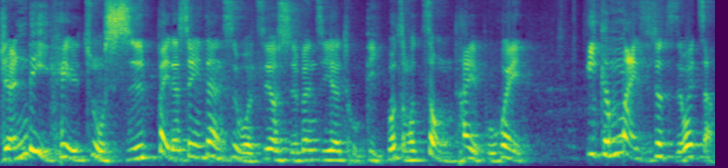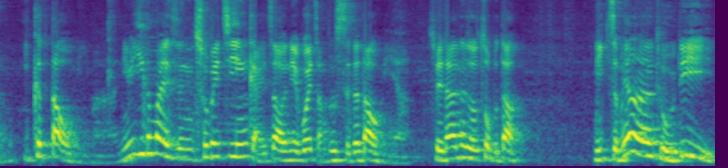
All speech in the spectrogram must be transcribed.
人力可以做十倍的生意，但是我只有十分之一的土地，我怎么种它也不会一根麦子就只会长一个稻米嘛？因为一个麦子，你除非基因改造，你也不会长出十个稻米啊。所以他那时候做不到。你怎么样的土地？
